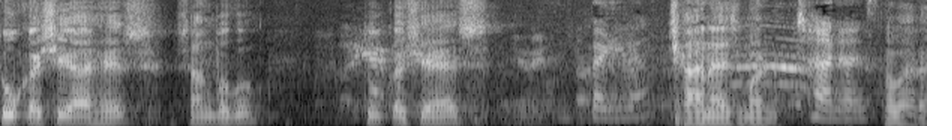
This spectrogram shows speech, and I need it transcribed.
तू कशी आहेस? सांग बघू. तू कशी आहेस? छान आहेस म्हण. छान आहेस. बरं.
